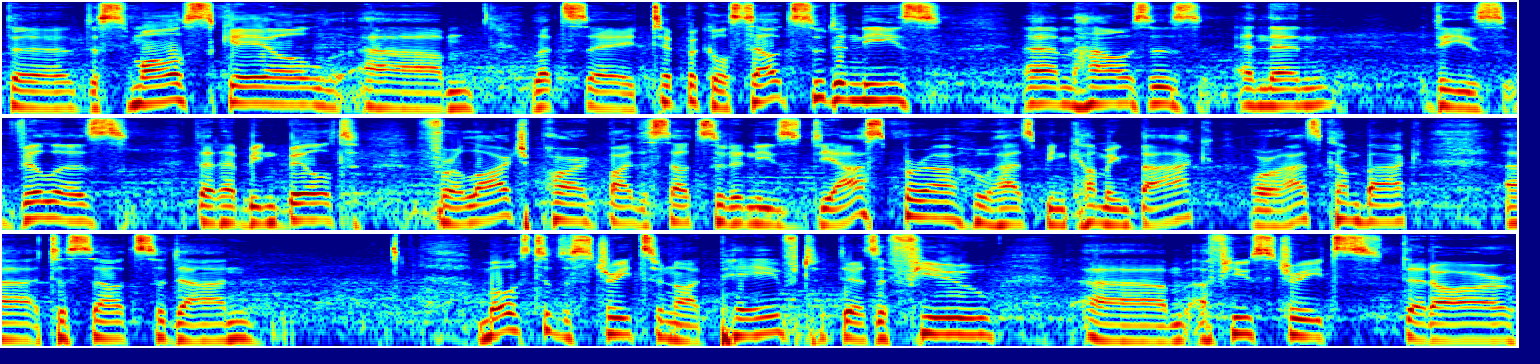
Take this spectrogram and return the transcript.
the the small scale, um, let's say typical South Sudanese um, houses, and then these villas that have been built for a large part by the South Sudanese diaspora who has been coming back or has come back uh, to South Sudan. Most of the streets are not paved. There's a few, um, a few streets that are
